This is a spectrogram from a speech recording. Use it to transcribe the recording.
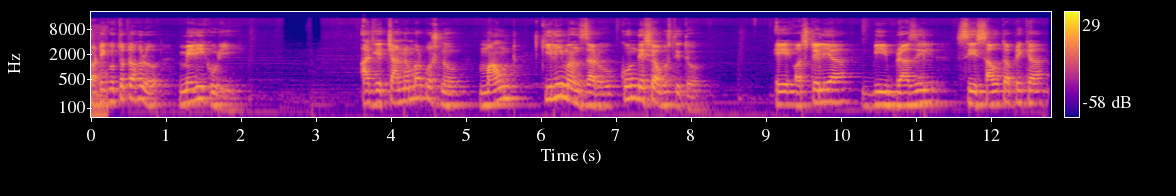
সঠিক উত্তরটা হলো মেরি কুরি। আজকে চার নম্বর প্রশ্ন, মাউন্ট কিলিমানজারো কোন দেশে অবস্থিত? A Australia, B Brazil, C South Africa,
